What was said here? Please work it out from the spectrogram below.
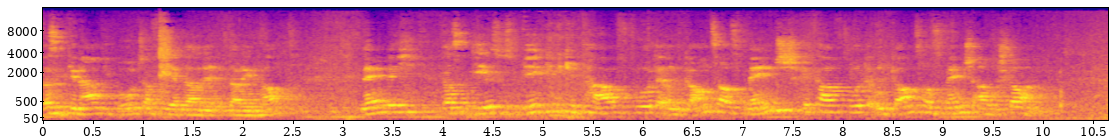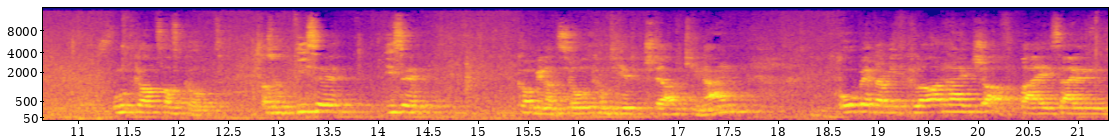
Das ist genau die Botschaft, die er darin hat. Nämlich, dass Jesus wirklich getauft wurde und ganz als Mensch getauft wurde und ganz als Mensch auch starb. Und ganz als Gott. Also diese, diese Kombination kommt hier stark hinein. Ob er damit Klarheit schafft bei seinen,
